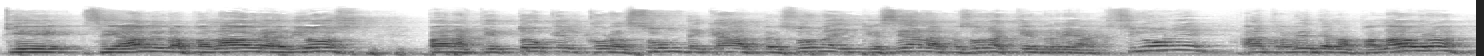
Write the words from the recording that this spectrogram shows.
que se hable la palabra de Dios para que toque el corazón de cada persona y que sea la persona quien reaccione a través de la palabra,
